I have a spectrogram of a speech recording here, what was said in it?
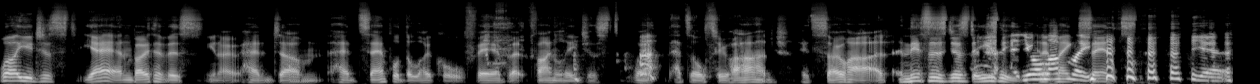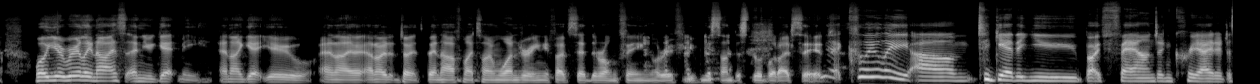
well, you just yeah, and both of us, you know, had um had sampled the local fare, but finally just went, that's all too hard. It's so hard. And this is just easy. You're lovely. It makes sense. yeah well, you're really nice and you get me and I get you and I and I don't spend half my time wondering if I've said the wrong thing or if you've misunderstood what I've said. Yeah, clearly um, together you both found and created a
